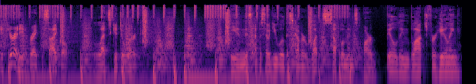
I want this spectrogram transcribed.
If you're ready to break the cycle, let's get to work. In this episode, you will discover what supplements are building blocks for healing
